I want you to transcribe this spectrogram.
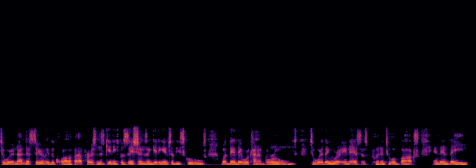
to where not necessarily the qualified person is getting positions and getting into these schools, but then they were kind of groomed to where they were in essence put into a box and then they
